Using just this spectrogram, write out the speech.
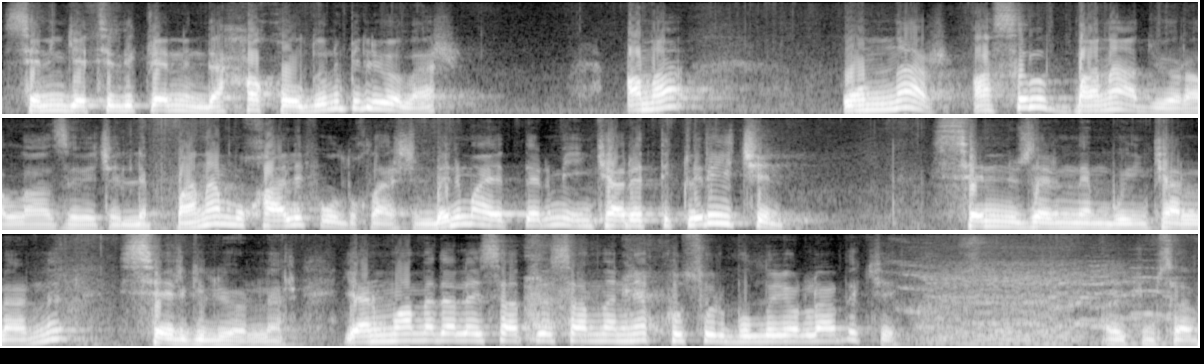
senin getirdiklerinin de hak olduğunu biliyorlar. Ama onlar asıl bana diyor Allah Azze ve Celle. Bana muhalif oldukları için, benim ayetlerimi inkar ettikleri için senin üzerinden bu inkarlarını sergiliyorlar. Yani Muhammed Aleyhisselatü Vesselam'da ne kusur buluyorlardı ki? Aleykümselam.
